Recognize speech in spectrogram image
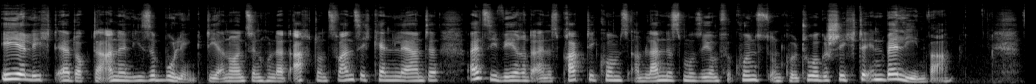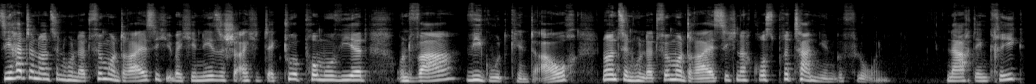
ehelicht er Dr. Anneliese Bulling, die er 1928 kennenlernte, als sie während eines Praktikums am Landesmuseum für Kunst und Kulturgeschichte in Berlin war. Sie hatte 1935 über chinesische Architektur promoviert und war, wie Gutkind auch, 1935 nach Großbritannien geflohen. Nach dem Krieg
